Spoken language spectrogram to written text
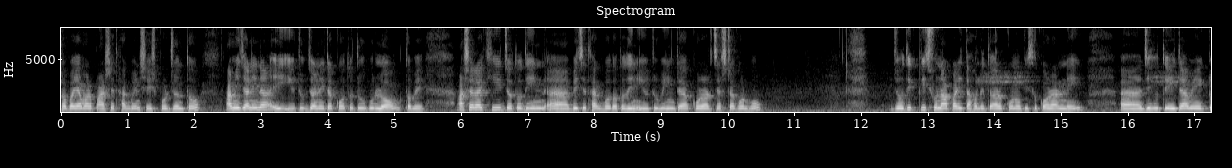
সবাই আমার পাশে থাকবেন শেষ পর্যন্ত। আমি জানি না এই ইউটিউব জার্নিটা কতটুকু লং, তবে আশা রাখি যতদিন বেঁচে থাকব ততদিন ইউটিউবিংটা করার চেষ্টা করব। যদি কিছু না পারি তাহলে তো আর কোনো কিছু করার নেই। যেহেতু এটা আমি একটু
